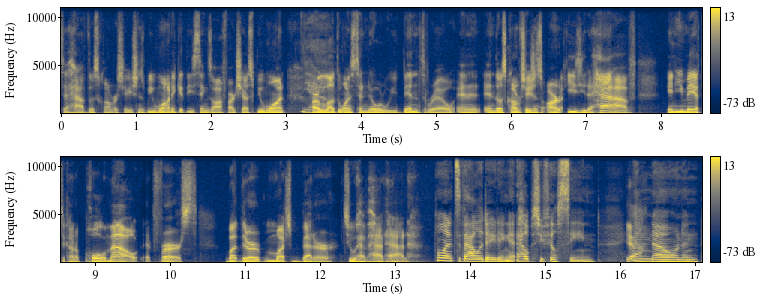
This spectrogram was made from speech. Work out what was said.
to have those conversations. We want to get these things off our chest. We want Yeah. our loved ones to know what we've been through. And and those conversations aren't easy to have. And you may have to kind of pull them out at first, but they're much better to have had had. Well, and it's validating. It helps you feel seen Yeah. and known and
